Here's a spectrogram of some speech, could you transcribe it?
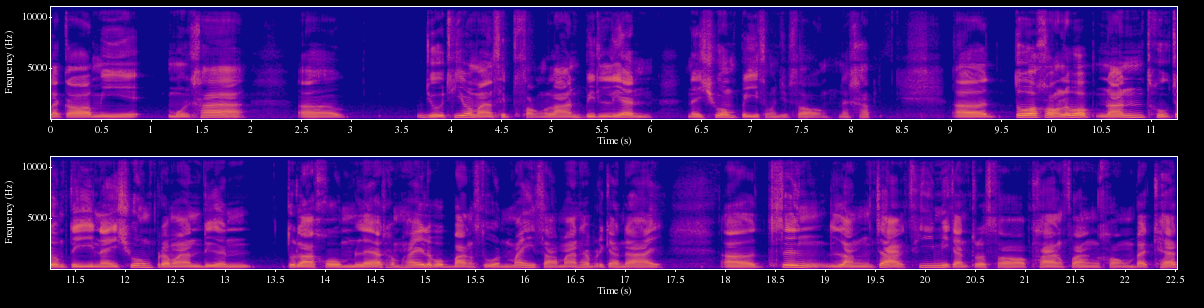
แล้วก็มีมูลค่าออยู่ที่ประมาณ 12 ล้านบิลเลียน ในช่วงปี 2022 นะครับตัวของระบบนั้นถูกโจมตีในช่วงประมาณเดือน ตุลาคม แล้วทำให้ระบบบางส่วนไม่สามารถให้บริการได้ซึ่งหลังจากที่มีการตรวจสอบทางฝั่งของ Black Cat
